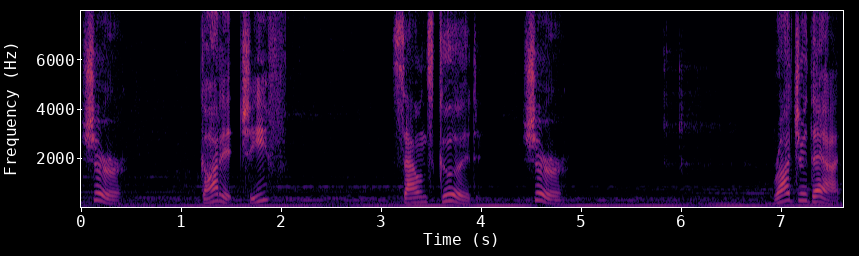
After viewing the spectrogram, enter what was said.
Sure. Got it, Chief. Sounds good. Sure. Roger that.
